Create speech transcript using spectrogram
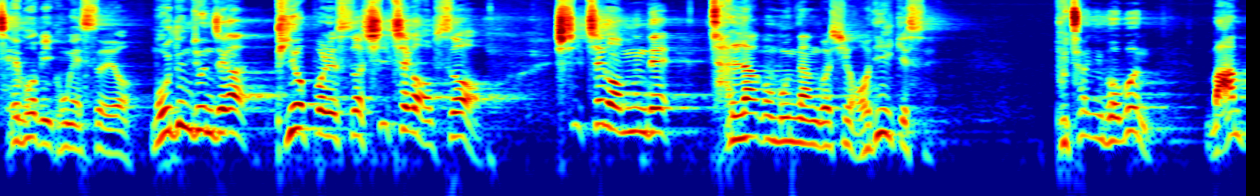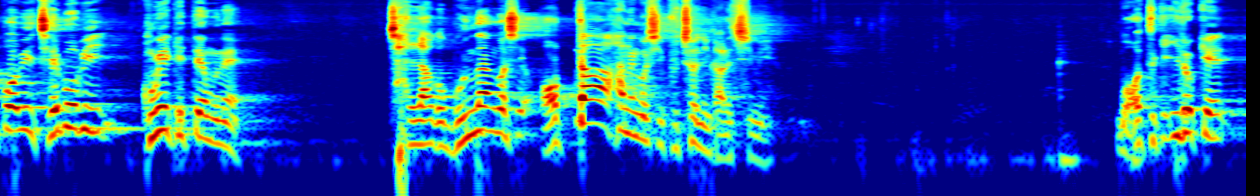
제법이 공했어요. 모든 존재가 비어버렸어. 실체가 없어. 실체가 없는데 잘나고 못난 것이 어디 있겠어요? 부처님 법은 만법이 제법이 공했기 때문에 잘나고 못난 것이 없다 하는 것이 부처님 가르침이에요. 뭐 어떻게 이렇게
